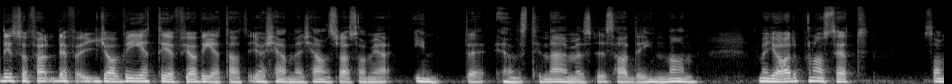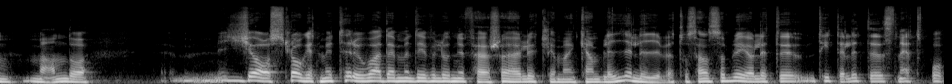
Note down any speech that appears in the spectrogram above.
Och det är så för, därför, jag vet det, för jag vet att jag känner känsla som jag inte ens tillnärmelsevis hade innan. Men jag hade på något sätt som man då Jag har slagit mig till ro. men det är väl ungefär så här lycklig man kan bli i livet. Och sen så blev jag lite, tittade lite snett på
